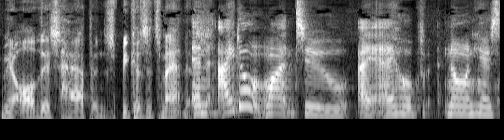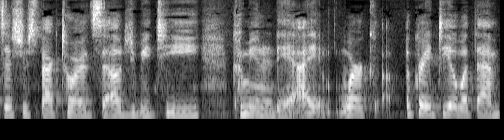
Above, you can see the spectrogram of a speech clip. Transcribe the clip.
I mean, all this happens because it's madness. And I don't want to, I, I hope no one hears disrespect towards the LGBT community. I work a great deal with them.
